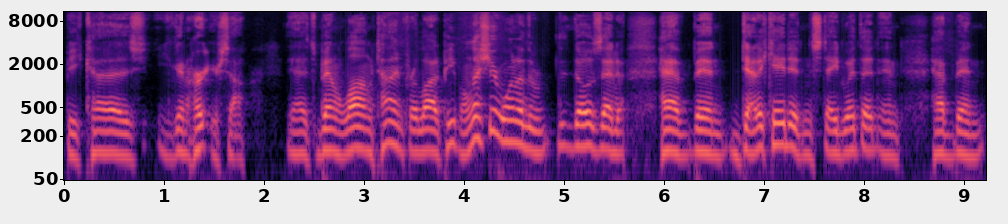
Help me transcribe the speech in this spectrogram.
because you're going to hurt yourself. Yeah, it's been a long time for a lot of people. Unless you're one of the those that have been dedicated and stayed with it and have been,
